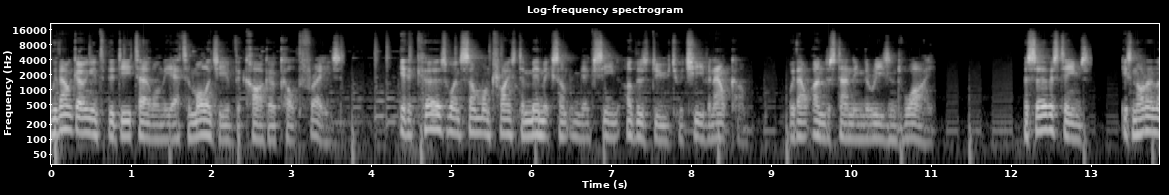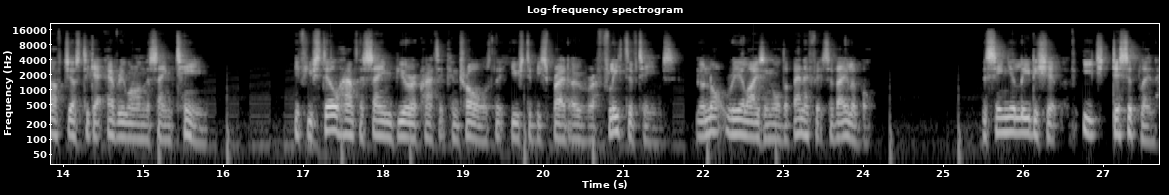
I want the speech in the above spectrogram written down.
Without going into the detail on the etymology of the cargo cult phrase, it occurs when someone tries to mimic something they've seen others do to achieve an outcome, without understanding the reasons why. For service teams, it's not enough just to get everyone on the same team. If you still have the same bureaucratic controls that used to be spread over a fleet of teams, you're not realizing all the benefits available. The senior leadership of each discipline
